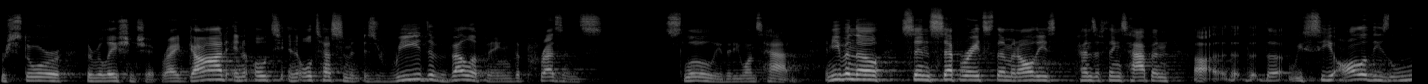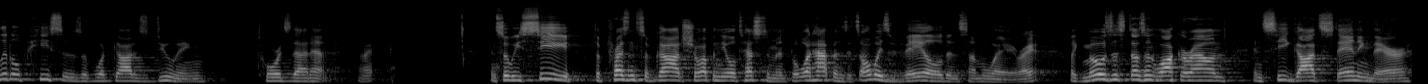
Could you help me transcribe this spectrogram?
restore the relationship, right? God in, Old, in the Old Testament is redeveloping the presence slowly that he once had. And even though sin separates them and all these kinds of things happen, uh, the, the, we see all of these little pieces of what God is doing towards that end. Right? And so we see the presence of God show up in the Old Testament, but what happens? It's always veiled in some way, right? Like Moses doesn't walk around and see God standing there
